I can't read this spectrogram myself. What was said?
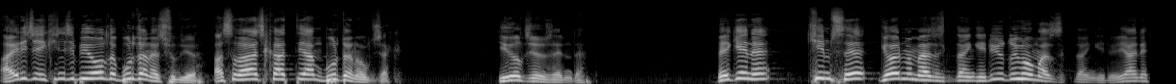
Ayrıca ikinci bir yol da buradan açılıyor. Asıl ağaç katliam buradan olacak. Yığılca üzerinden. Ve gene kimse görmemezlikten geliyor, duymamazlıktan geliyor. Yani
